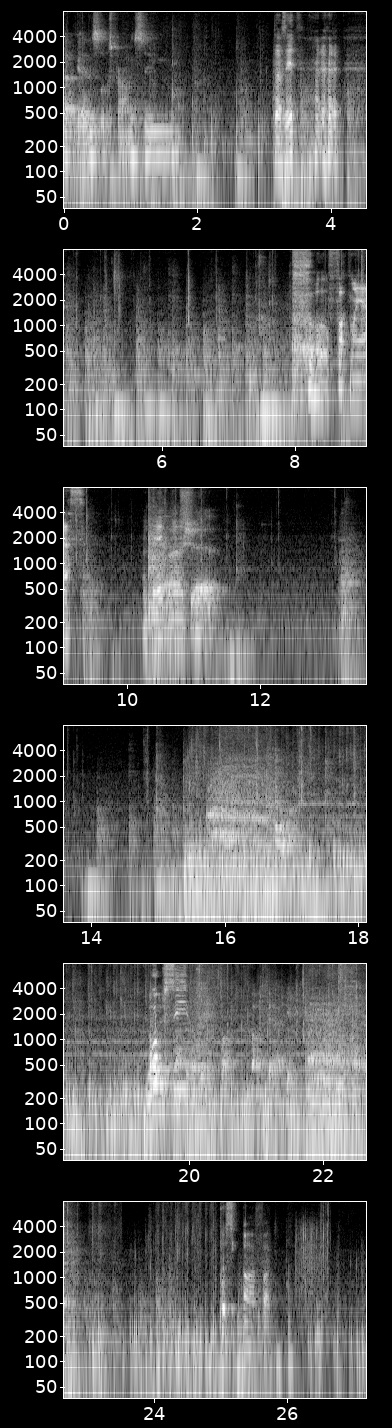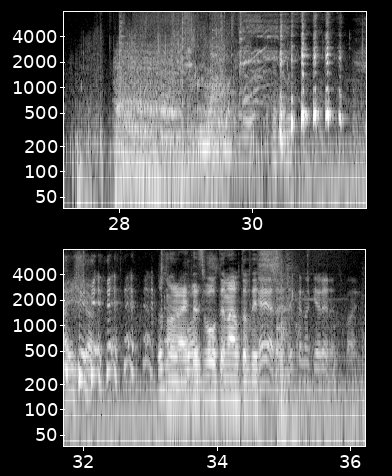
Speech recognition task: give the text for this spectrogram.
Okay, this looks promising. Does it? oh, fuck my ass. Okay, Oh well, shit. Oh. Whoopsie! Oh, that. Pussy. Oh fuck. Are you sure? Alright, let's vote them out of this. Yeah, they, they cannot get in, it's fine.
